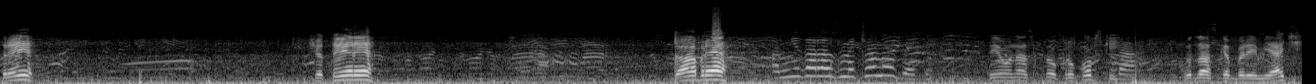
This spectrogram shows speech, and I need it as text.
Три. Чотири. Добре. А мені зараз з мечом робити? Ти у нас хто? Круковський? Так. Будь ласка, бери м'яч.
